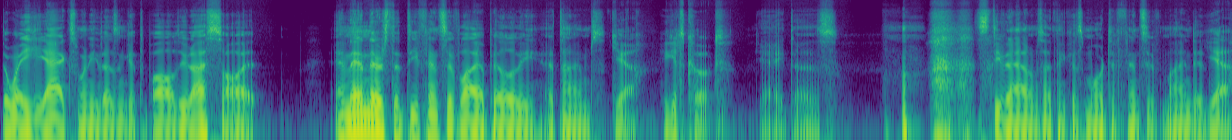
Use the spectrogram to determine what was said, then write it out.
the way he acts when he doesn't get the ball. Dude, I saw it. And then there's the defensive liability at times. Yeah. He gets cooked. Yeah, he does. Steven Adams, I think, is more defensive minded, Yeah.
